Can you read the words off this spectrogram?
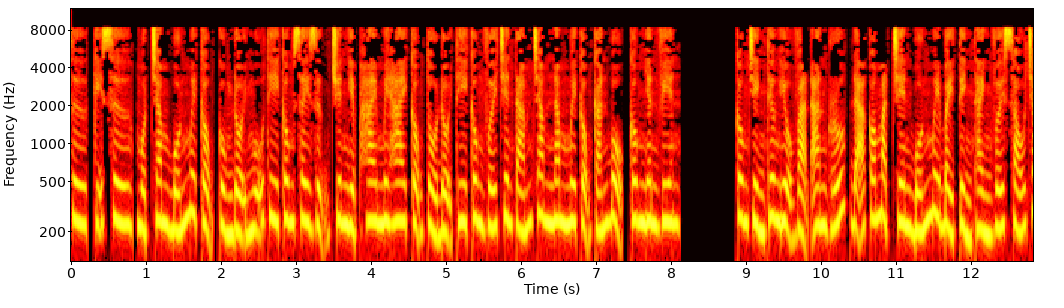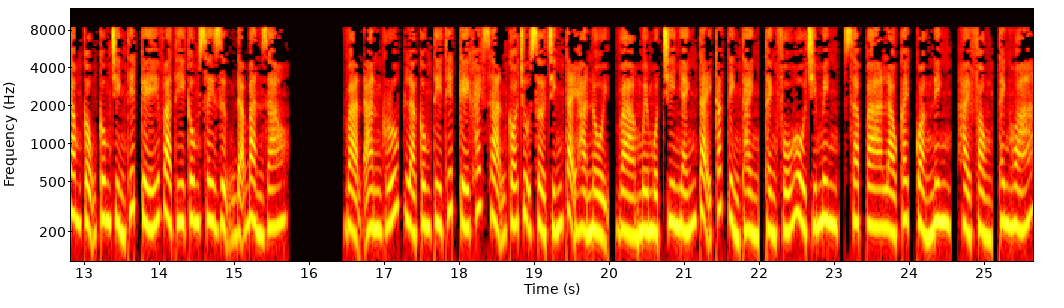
sư, kỹ sư 140 cộng cùng đội ngũ thi công xây dựng chuyên nghiệp 22 cộng tổ đội thi công với trên 850 cộng cán bộ, công nhân viên. Công trình thương hiệu Vạn An Group đã có mặt trên 47 tỉnh thành với 600 cộng công trình thiết kế và thi công xây dựng đã bàn giao. Vạn An Group là công ty thiết kế khách sạn có trụ sở chính tại Hà Nội và 11 chi nhánh tại các tỉnh thành, thành phố Hồ Chí Minh, Sapa, Lào Cai, Quảng Ninh, Hải Phòng, Thanh Hóa,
